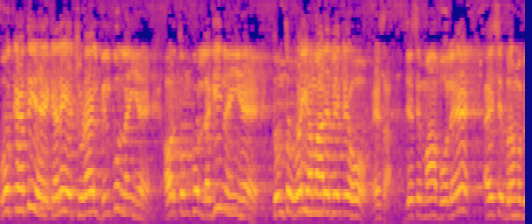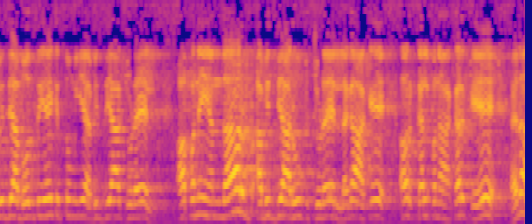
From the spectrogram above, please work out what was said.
वो कहती है कि अरे, ये चुड़ैल बिल्कुल नहीं है और तुमको लगी नहीं है। तुम तो वही हमारे बेटे हो। ऐसा। जैसे माँ बोले, ऐसे ब्रह्म विद्या बोलती है कि तुम ये अविद्या चुड़ैल, अपने अंदर अविद्या रूप चुड़ैल लगा के और कल्पना करके, है ना?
